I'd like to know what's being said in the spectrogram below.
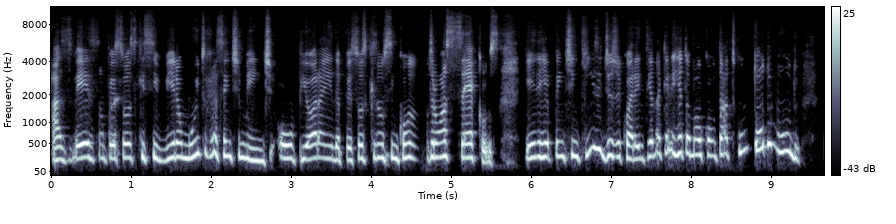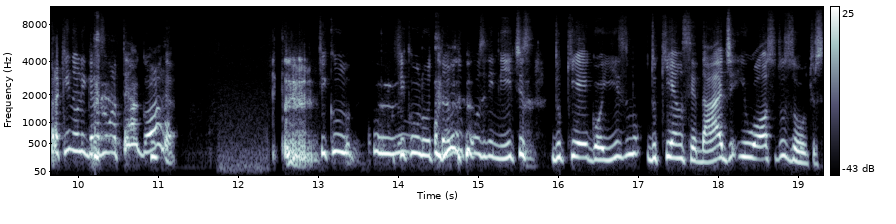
Às vezes são pessoas que se viram muito recentemente, ou pior ainda, pessoas que não se encontram há séculos. E aí, de repente, em 15 dias de quarentena, querem retomar o contato com todo mundo, para quem não ligavam até agora. Fico, fico lutando com os limites do que é egoísmo, do que é ansiedade e o ócio dos outros.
